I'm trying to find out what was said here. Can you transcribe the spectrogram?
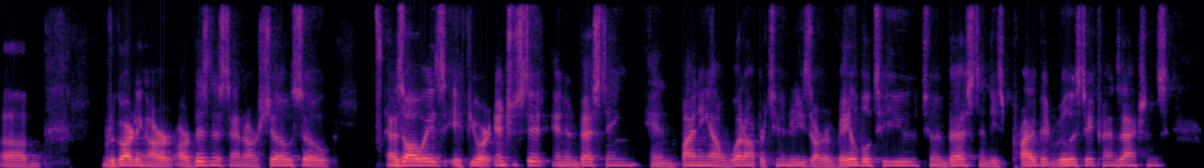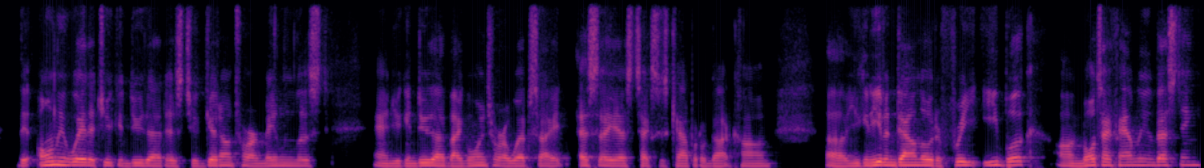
um, regarding our, our business and our show. So, as always, if you are interested in investing and finding out what opportunities are available to you to invest in these private real estate transactions, the only way that you can do that is to get onto our mailing list. And you can do that by going to our website, sastexascapital.com. Uh, you can even download a free ebook on multifamily investing,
